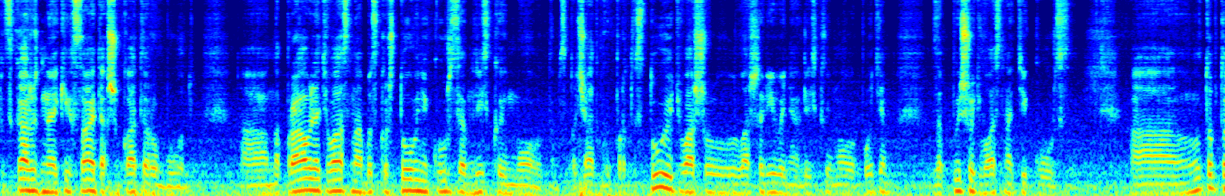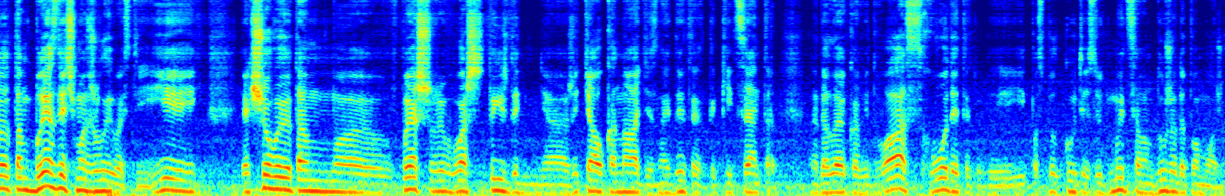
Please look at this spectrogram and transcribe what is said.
підскажуть на яких сайтах шукати роботу. Направлять вас на безкоштовні курси англійської мови. Там спочатку протестують вашу, ваш рівень англійської мови, потім запишуть вас на ті курси. А, ну, тобто там безліч можливостей. І якщо ви там е, в перший ваш тиждень е, життя у Канаді знайдете такий центр недалеко від вас, сходите туди і поспілкуйтесь з людьми, це вам дуже допоможе.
